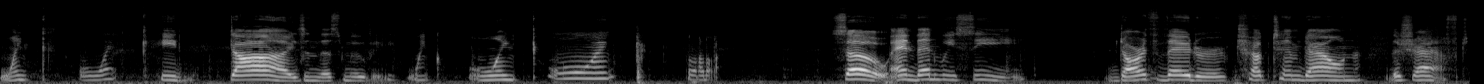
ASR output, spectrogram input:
Wink. Wink, He dies in this movie. Wink. Wink. wink. So, and then we see Darth Vader chucked him down the shaft.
